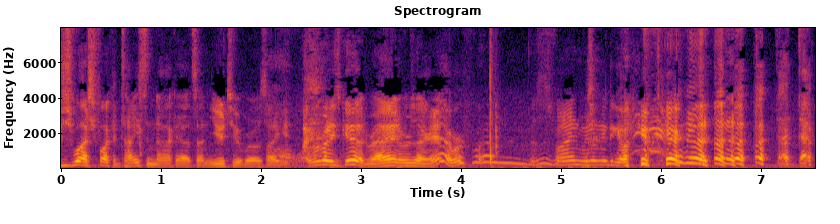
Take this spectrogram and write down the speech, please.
just watched fucking Tyson knockouts on YouTube. Where I was like, Oh, everybody's good, right? Everybody's like, yeah, we're fine. This is fine. We don't need to go anywhere. that that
